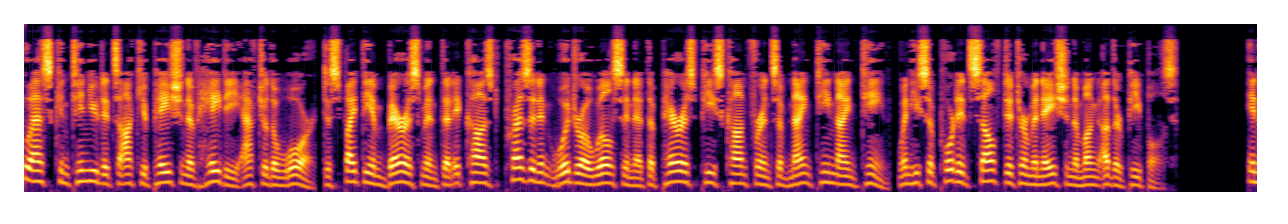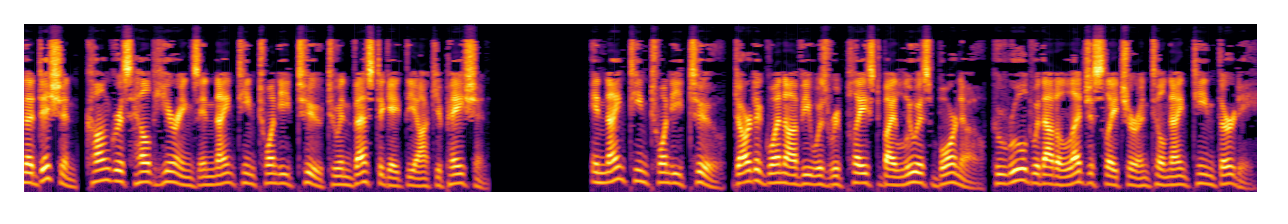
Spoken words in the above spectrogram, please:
U.S. continued its occupation of Haiti after the war, despite the embarrassment that it caused President Woodrow Wilson at the Paris Peace Conference of 1919, when he supported self-determination among other peoples. In addition, Congress held hearings in 1922 to investigate the occupation. In 1922, Dartiguenave was replaced by Louis Borno, who ruled without a legislature until 1930.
